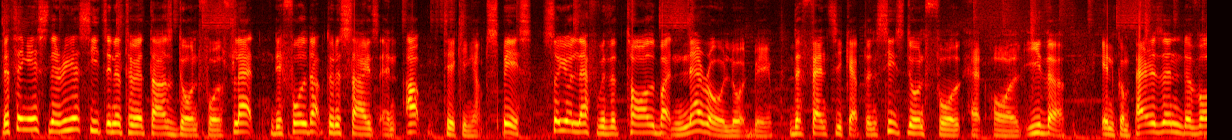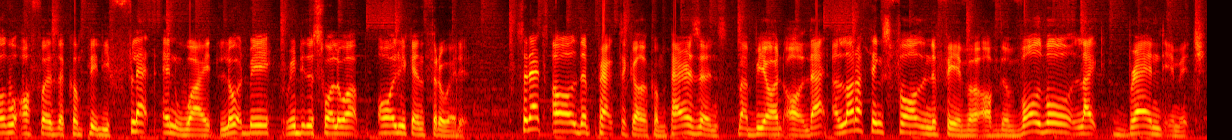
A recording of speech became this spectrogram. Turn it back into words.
The thing is, the rear seats in the Toyotas don't fold flat, they fold up to the sides and up, taking up space. So you're left with a tall but narrow load bay. The fancy captain seats don't fold at all either. In comparison, the Volvo offers a completely flat and wide load bay, ready to swallow up all you can throw at it. So that's all the practical comparisons. But beyond all that, a lot of things fall in the favor of the Volvo, like brand image.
